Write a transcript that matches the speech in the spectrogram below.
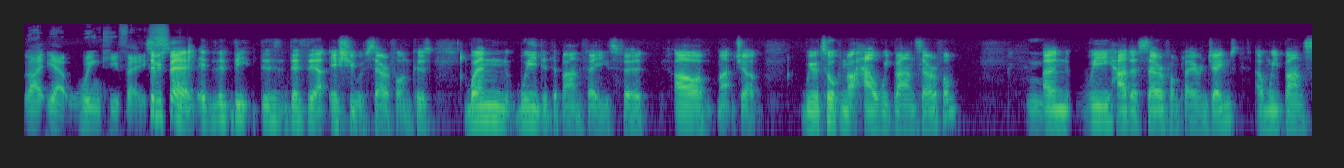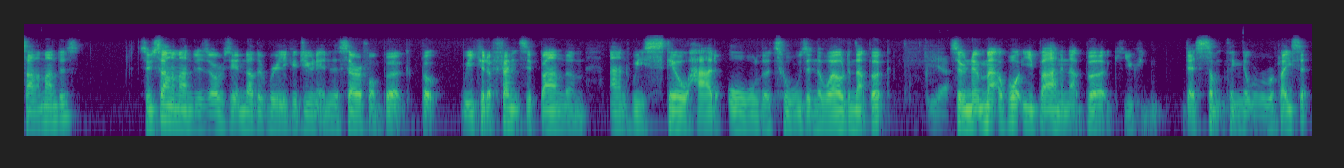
Like, yeah, winky face. To be fair, it, the, the, there's, there's that issue with Seraphon because when we did the ban phase for our matchup, we were talking about how we ban Seraphon, Mm. and we had a Seraphon player in James, and we banned Salamanders. So Salamanders are obviously another really good unit in the Seraphon book, but we could offensive ban them, and we still had all the tools in the world in that book. yeah, So no matter what you ban in that book, you can there's something that will replace it.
